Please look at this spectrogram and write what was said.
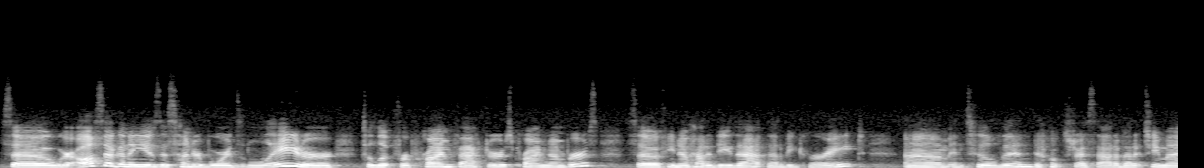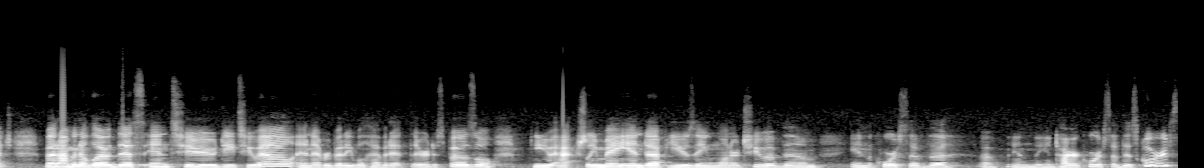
So we're also going to use this 100 boards later to look for prime factors prime numbers. So if you know how to do that that'll be great um, until then, don't stress out about it too much. But I'm going to load this into D2L and everybody will have it at their disposal. You actually may end up using one or two of them in the course of the uh, in the entire course of this course.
